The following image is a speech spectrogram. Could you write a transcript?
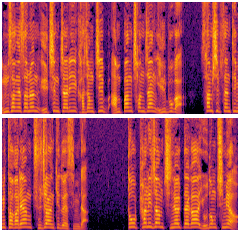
음성에서는 1층짜리 가정집 안방 천장 일부가 30cm가량 주저앉기도 했습니다. 또 편의점 진열대가 요동치며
